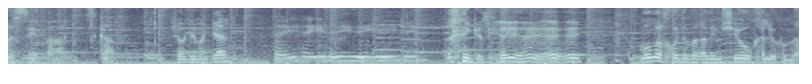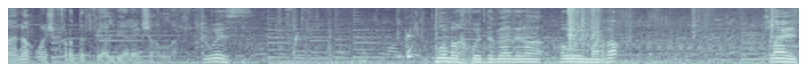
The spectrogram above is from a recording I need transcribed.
الزيف ها سكاف. شو ديما قال. هي هي هي هي هي قالت هي هي هي المهم الخوت دابا غادي نمشيو وخليكم معنا ونشوف ردة الفعل ديالها إن شاء الله. لويس المهم الخوت دابا هذه راه أول مرة. طلعت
